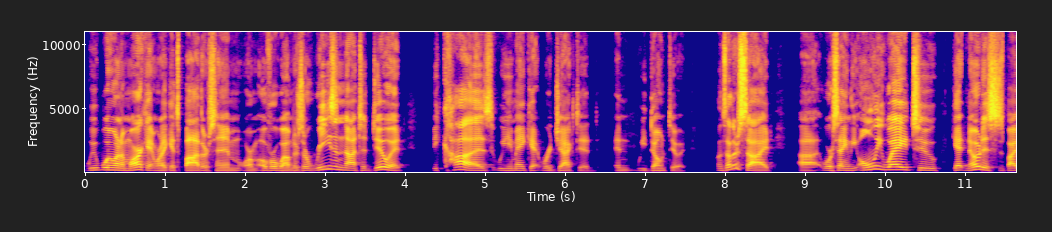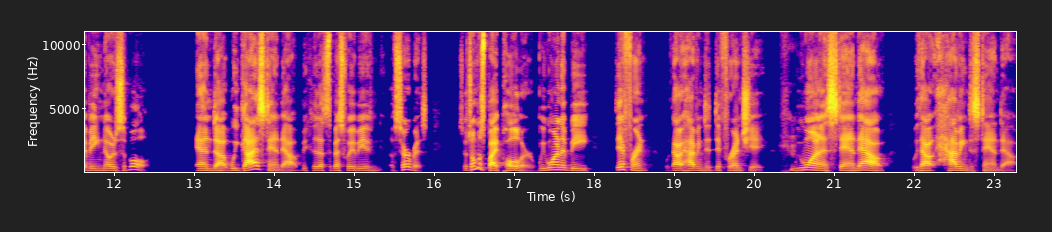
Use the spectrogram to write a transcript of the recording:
We, we want to market and we're like, it's bothersome or I'm overwhelmed. There's a reason not to do it because we may get rejected and we don't do it. On this other side, uh, we're saying the only way to get noticed is by being noticeable. And uh, we got to stand out because that's the best way to be of service. So it's almost bipolar. We want to be different without having to differentiate. we hmm. want to stand out without having to stand out.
